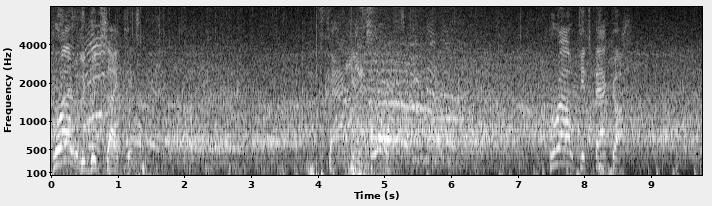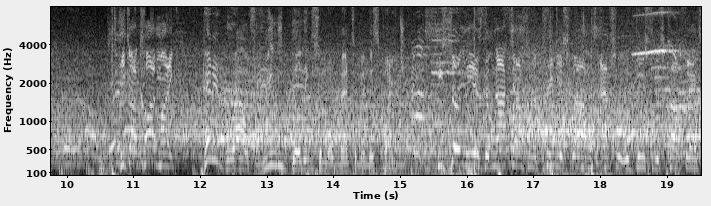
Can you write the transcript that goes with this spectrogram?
Barao with a good side kick. Back and forth. Barao gets back up. He got caught, Mike. Renan Barao's really building some momentum in this fight, Joe. He certainly is. The knockdown from the previous round has absolutely boosted his confidence,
